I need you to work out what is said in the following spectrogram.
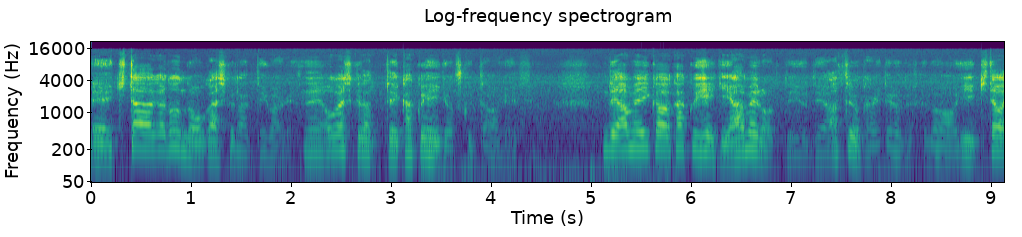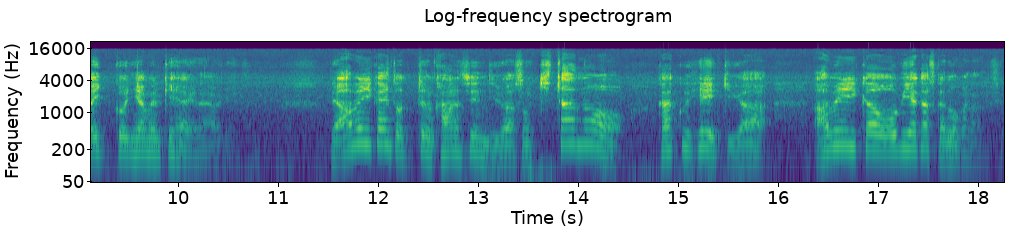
えー、北がどんどんおかしくなっていくわけですね。おかしくなって核兵器を作ったわけですでアメリカは核兵器やめろって言うて圧力をかけてるんですけど北は一向にやめる気配がないわけです。でアメリカにとっての関心事はその北の核兵器がアメリカを脅かすかどうかなんですよ。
